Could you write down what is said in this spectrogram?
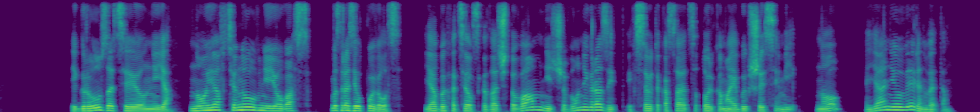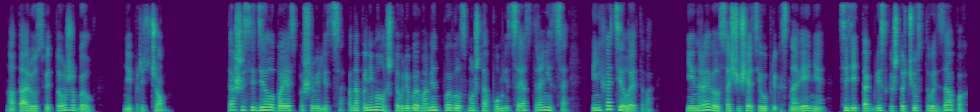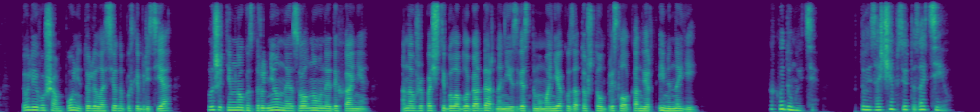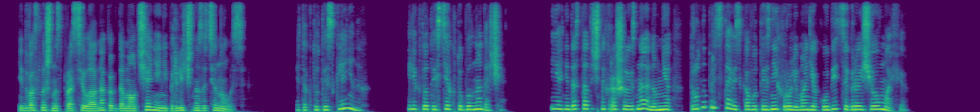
«Игру затеял не я, но я втянул в нее вас», — возразил Повелос. «Я бы хотел сказать, что вам ничего не грозит, и все это касается только моей бывшей семьи. Но я не уверен в этом. Нотариус ведь тоже был ни при чем». Таша сидела, боясь пошевелиться. Она понимала, что в любой момент Павел сможет опомниться и отстраниться, и не хотела этого. Ей нравилось ощущать его прикосновение, сидеть так близко, что чувствовать запах, то ли его шампуня, то ли лосьона после бритья, слышать немного затрудненное, взволнованное дыхание. Она уже почти была благодарна неизвестному маньяку за то, что он прислал конверт именно ей. «Как вы думаете, кто и зачем все это затеял?» Едва слышно спросила она, когда молчание неприлично затянулось. Это кто-то из Клениных? Или кто-то из тех, кто был на даче? Я недостаточно хорошо их знаю, но мне трудно представить кого-то из них в роли маньяка-убийцы, играющего в мафию.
